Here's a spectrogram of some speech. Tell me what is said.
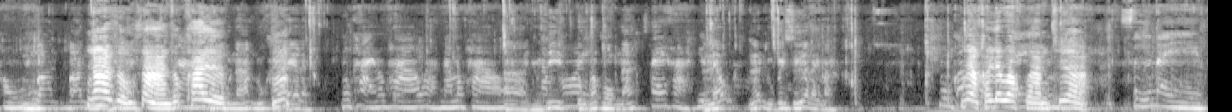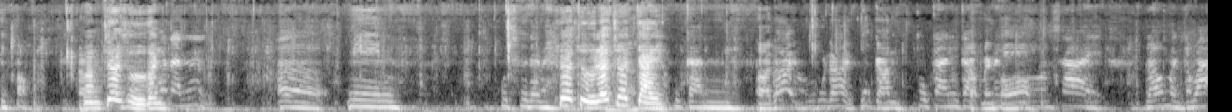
เขาให้บ้านบ้านน่าสงสารทุกท่านเลย อ่าอยู่ที่ตรงพระพรหมนะ ใช่ค่ะอยู่แล้วแล้วหนูไปซื้ออะไรมาหนูก็เนี่ยเขาเรียกว่าความเชื่อ ซื้อในติ๊กต็อกความเชื่อถือกัน วันนั้น เอ่อมีนพูดชื่อได้ไหมเชื่อถือและเชื่อใจ ครูกันอ่าได้พูดได้พูดกัน ครูกันกักับบแมงปอ ใช่ แล้วเหมือนกับว่า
